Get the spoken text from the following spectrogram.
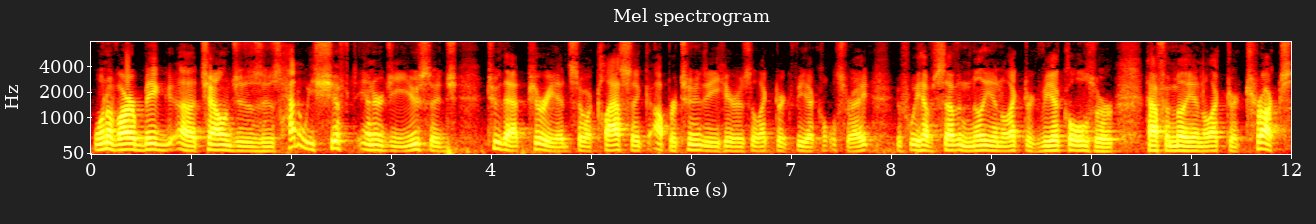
one of our big uh, challenges is how do we shift energy usage to that period? So, a classic opportunity here is electric vehicles, right? If we have 7 million electric vehicles or half a million electric trucks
